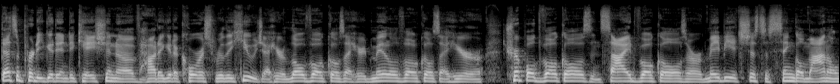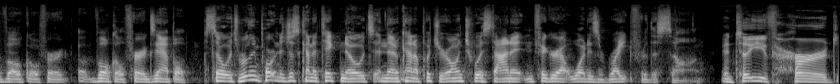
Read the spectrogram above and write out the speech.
that's a pretty good indication of how to get a chorus really huge. I hear low vocals, I hear middle vocals, I hear tripled vocals and side vocals, or maybe it's just a single mono vocal for vocal, for example. So it's really important to just kind of take notes and then kind of put your own twist on it and figure out what is right for the song. until you've heard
